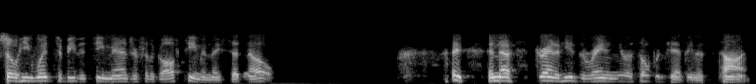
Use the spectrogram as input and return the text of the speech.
so he went to be the team manager for the golf team, and they said no. and now, granted, he's the reigning U.S. Open champion at the time,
